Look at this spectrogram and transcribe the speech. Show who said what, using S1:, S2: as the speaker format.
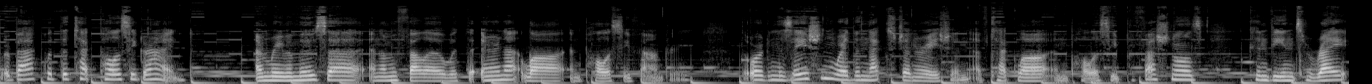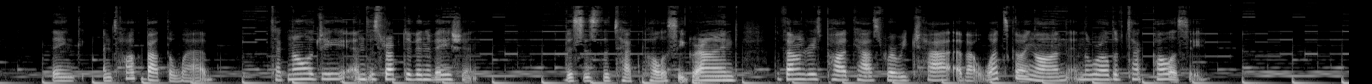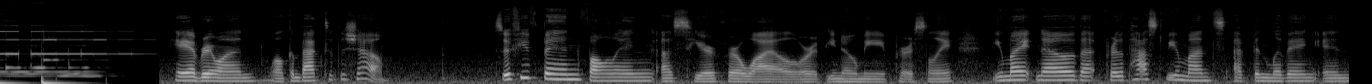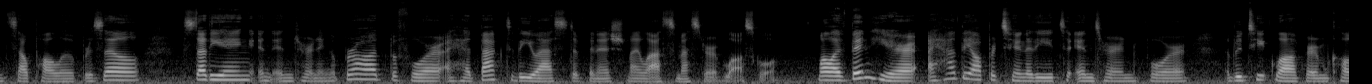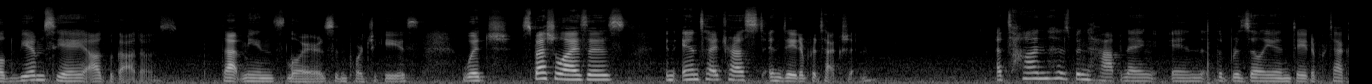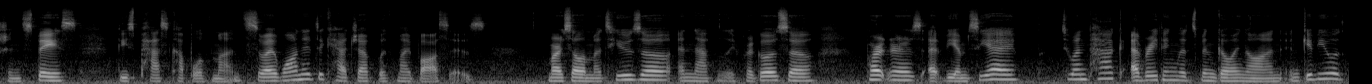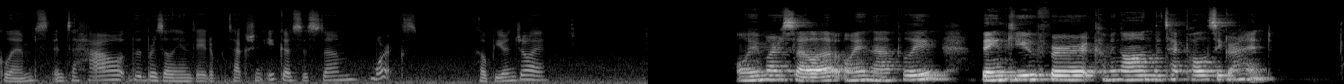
S1: we're back with the Tech Policy Grind. I'm Reema Musa, and I'm a fellow with the Internet Law and Policy Foundry, the organization where the next generation of tech law and policy professionals convene to write, think, and talk about the web, technology, and disruptive innovation. This is the Tech Policy Grind, the Foundry's podcast where we chat about what's going on in the world of tech policy. Hey everyone, welcome back to the show. So, if you've been following us here for a while, or if you know me personally, you might know that for the past few months I've been living in Sao Paulo, Brazil, studying and interning abroad before I head back to the US to finish my last semester of law school. While I've been here, I had the opportunity to intern for a boutique law firm called VMCA Advogados. That means lawyers in Portuguese, which specializes in antitrust and data protection. A ton has been happening in the Brazilian data protection space these past couple of months, so I wanted to catch up with my bosses, Marcela Mattiuzzo and Nathalie Fragoso, partners at VMCA, to unpack everything that's been going on and give you a glimpse into how the Brazilian data protection ecosystem works. Hope you enjoy. Oi, Marcela. Oi, Nathalie. Thank you for coming on the Tech Policy Grind.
